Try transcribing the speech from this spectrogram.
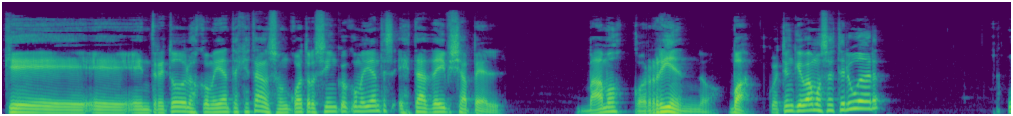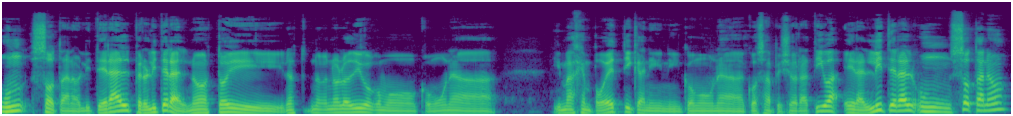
que eh, entre todos los comediantes que están, son cuatro o cinco comediantes, está Dave Chappelle. Vamos corriendo. Buah, cuestión que vamos a este lugar, un sótano, literal, pero literal, no estoy, no, lo digo como, como una imagen poética ni, ni como una cosa peyorativa, era literal un sótano.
